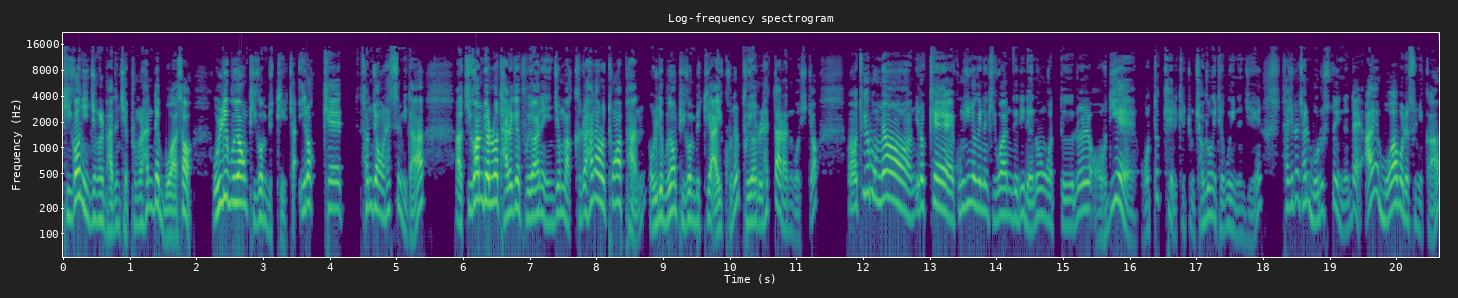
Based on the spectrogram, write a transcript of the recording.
비건 인증을 받은 제품을 한데 모아서 올리브영 비건 뷰티. 자, 이렇게 선정을 했습니다. 아, 기관별로 다르게 부여하는 인증 마크를 하나로 통합한 올리브영 비건 뷰티 아이콘을 부여를 했다라는 것이죠. 어떻게 보면 이렇게 공신력 있는 기관들이 내놓은 것들을 어디에 어떻게 이렇게 좀 적용이 되고 있는지 사실은 잘 모를 수도 있는데 아예 모아버렸으니까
